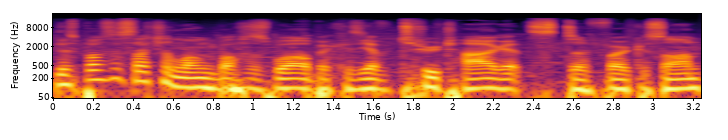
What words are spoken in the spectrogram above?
This boss is such a long boss as well because you have two targets to focus on.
